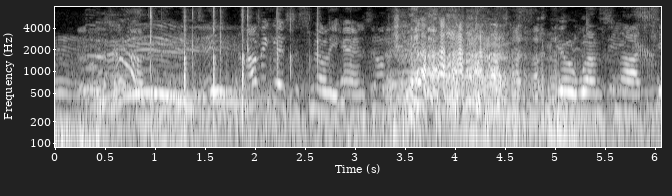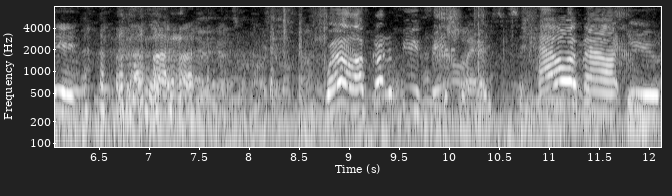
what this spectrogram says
Yeah. Mummy gets the smelly hands, not you. You're one smart kid. well, I've got a few fish left. How about you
